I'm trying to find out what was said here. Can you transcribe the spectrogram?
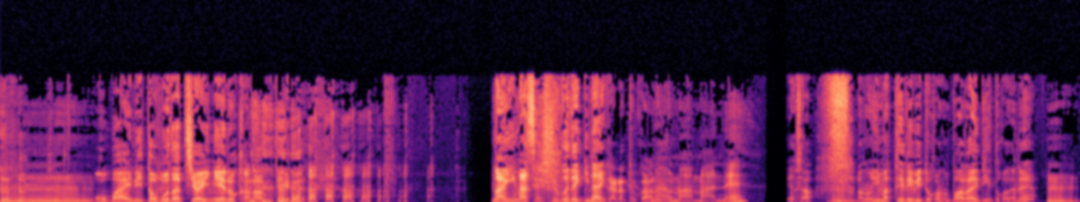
うん。お前に友達はいねえのかなっていう。まあ今接触できないからとかあるから。まあまあまあね。いやさ、うんあの今テレビとかのバラエティとかでね、うん。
